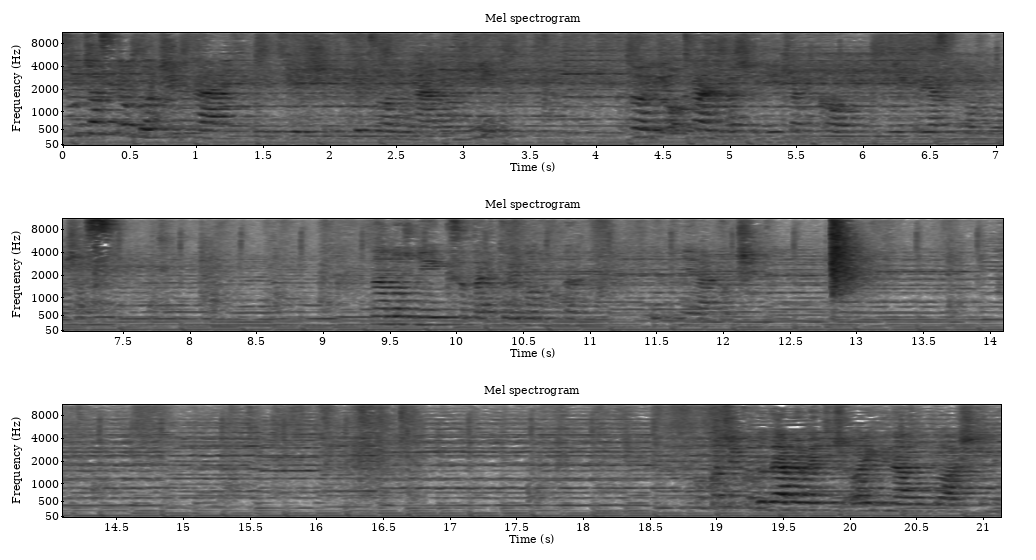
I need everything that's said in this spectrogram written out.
Súčasťou kočíka je tiež vyteplný nánožník, ktorý ochráni vaše dieťatko v nepriaznivom počasí. Nánožník sa takto jednoducho upne na. Dodávame tiež originálnu pláštinu.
